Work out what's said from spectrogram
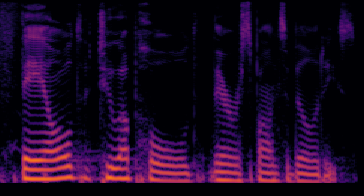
failed to uphold their responsibilities.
